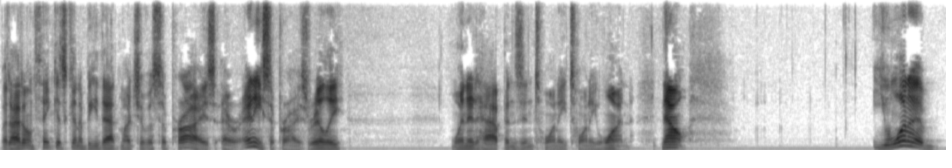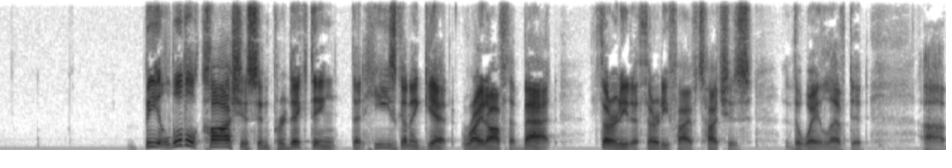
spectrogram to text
But I don't think it's going to be that much of a surprise, or any surprise, really when it happens in 2021. Now, you want to be a little cautious in predicting that he's going to get right off the bat 30 to 35 touches the way Lev did. Uh,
